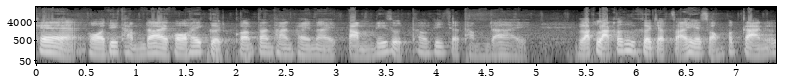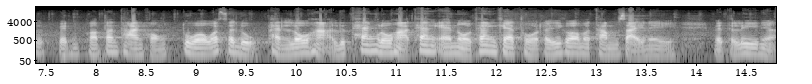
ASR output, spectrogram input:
แค่พอที่ทำได้ พอให้เกิดความต้านทานภายในต่ำที่สุดเท่าที่จะทำได้ หลักๆ ก็คือเกิดจากสาเหตุ 2 ประการก็คือเป็นความต้านทานของตัววัสดุแผ่นโลหะ หรือแท่งโลหะแท่งแอนโนดแท่งแคโทดอะไรที่ก็ามาทำใส่ในแบตเตอรี่เนี่ย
